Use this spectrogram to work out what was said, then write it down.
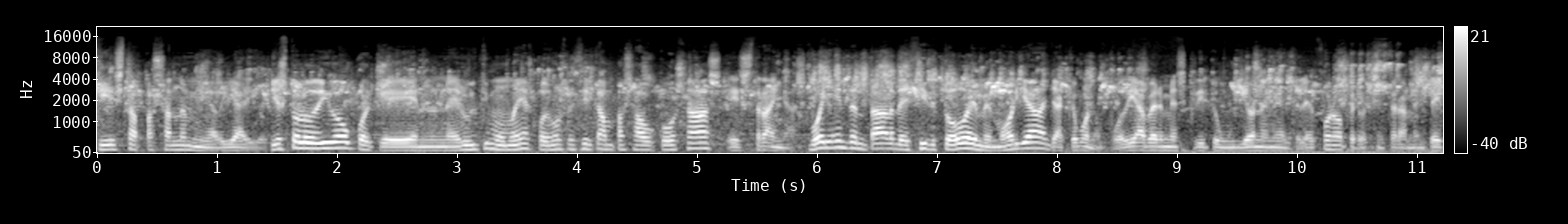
qué está pasando en mi aviario Y esto lo digo porque en el último mes podemos decir que han pasado cosas extrañas. Voy a intentar decir todo de memoria ya que bueno, podía haberme escrito un guion en el teléfono Pero sinceramente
